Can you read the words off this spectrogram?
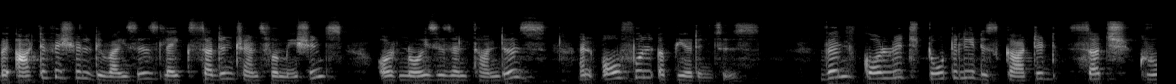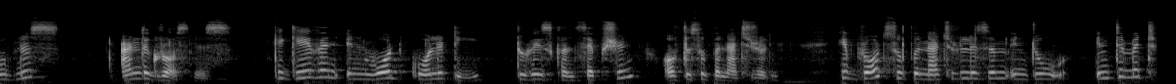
by artificial devices like sudden transformations or noises and thunders and awful appearances. Well, Coleridge totally discarded such crudeness and the grossness. He gave an inward quality to his conception of the supernatural. He brought supernaturalism into intimate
